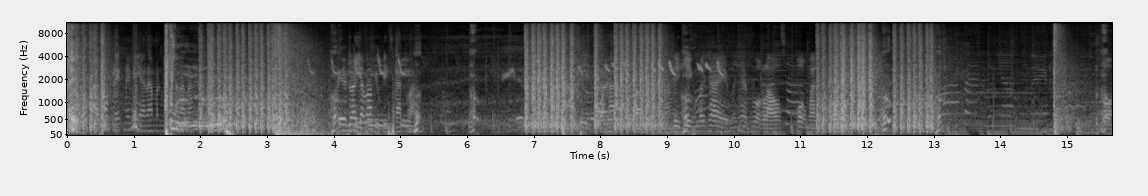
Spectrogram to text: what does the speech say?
ไอ้รถไฟพวกเล็กไม่มีนะมันมีมานะเอ็มแล้วใช่ปะอยู่บิ๊กแคทวะจริงๆไม่ใช่ไม่ใช่พวกเราพวกมันบอก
